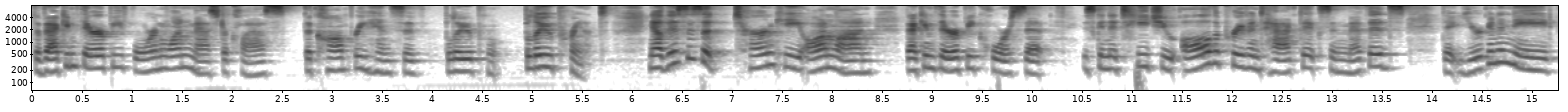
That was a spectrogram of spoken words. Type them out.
the Vacuum Therapy 4 in 1 Masterclass, the Comprehensive Blueprint. Now, this is a turnkey online vacuum therapy course that is going to teach you all the proven tactics and methods that you're going to need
